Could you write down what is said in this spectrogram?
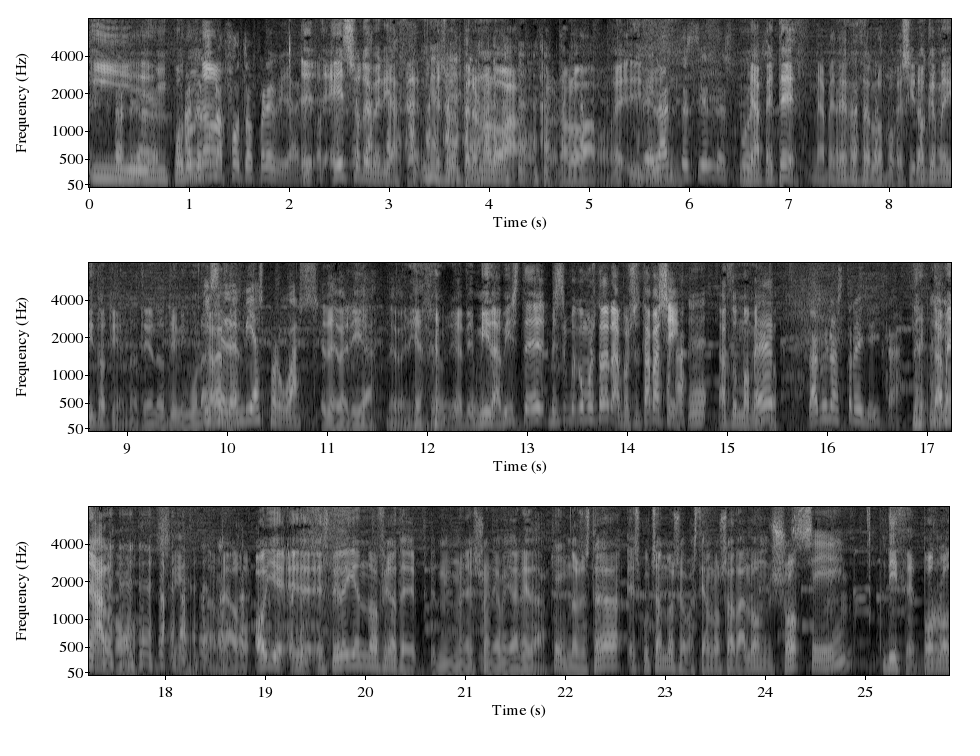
Y eh, por Haces una, una foto previa. ¿no? eh, eso debería hacer, eso- pero no lo hago, pero no lo hago. eh. El antes y el después. me apetece, me apetece hacerlo, porque si no, ¿qué medito tiene? No tiene, no tiene ninguna y se lo envías por WhatsApp. Debería, debería, debería. decir, Mira, ¿viste? ¿Viste cómo estaba? Pues estaba así, hace un ¿Eh? momento. Dame una estrellita. Dame algo. Sí, dame algo. Oye, eh, estoy leyendo, fíjate, mm, Sonia Villaneda. ¿Qué? Nos está escuchando Sebastián Losada Alonso. Sí, Dice, por lo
